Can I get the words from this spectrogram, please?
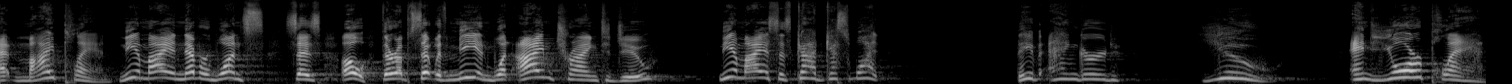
at my plan. Nehemiah never once says, Oh, they're upset with me and what I'm trying to do. Nehemiah says, God, guess what? They've angered you and your plan.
